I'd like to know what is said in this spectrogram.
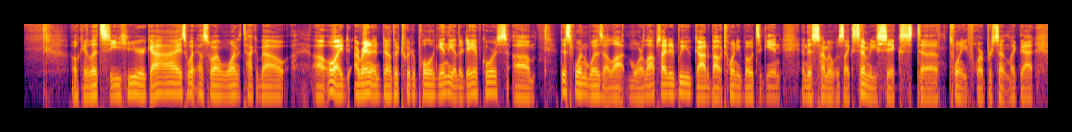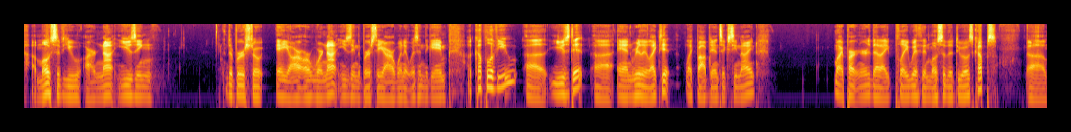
Okay, let's see here, guys. What else do I want to talk about? Uh, oh, I, I ran another Twitter poll again the other day, of course. Um, this one was a lot more lopsided. We got about 20 votes again, and this time it was like 76 to 24%, like that. Uh, most of you are not using the burst AR or were not using the burst AR when it was in the game. A couple of you uh, used it uh, and really liked it, like Bob Dan 69, my partner that I play with in most of the duos cups. Uh,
